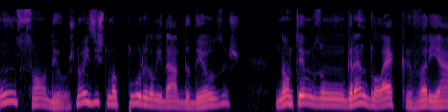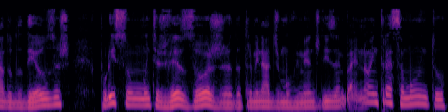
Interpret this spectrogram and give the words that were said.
um só Deus. Não existe uma pluralidade de deuses, não temos um grande leque variado de deuses, por isso muitas vezes hoje determinados movimentos dizem, bem, não interessa muito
